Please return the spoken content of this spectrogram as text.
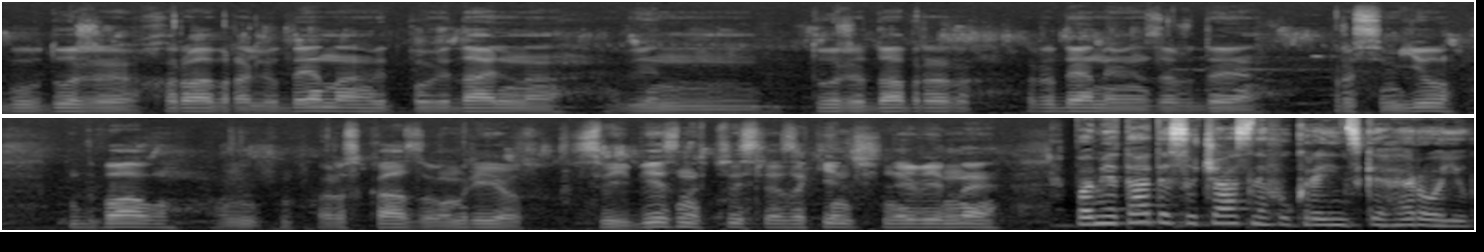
Був дуже хоробра людина, відповідальна. Він дуже добра родина, він завжди про сім'ю дбав, розказував, мріяв свій бізнес після закінчення війни. Пам'ятати сучасних українських героїв,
